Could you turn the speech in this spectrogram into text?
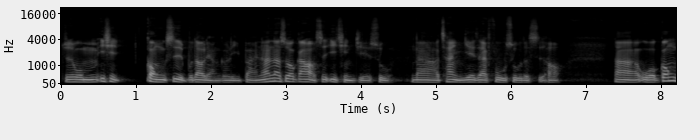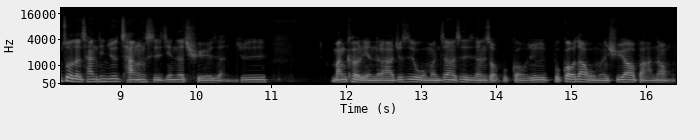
就是我们一起共事不到两个礼拜。那那时候刚好是疫情结束，那餐饮业在复苏的时候，那我工作的餐厅就是长时间的缺人，就是蛮可怜的啦。就是我们真的是人手不够，就是不够到我们需要把那种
